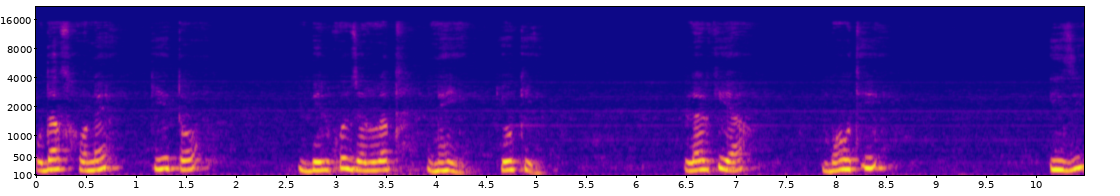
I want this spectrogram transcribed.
उदास होने की तो बिल्कुल ज़रूरत नहीं, क्योंकि लड़कियाँ बहुत ही इजी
